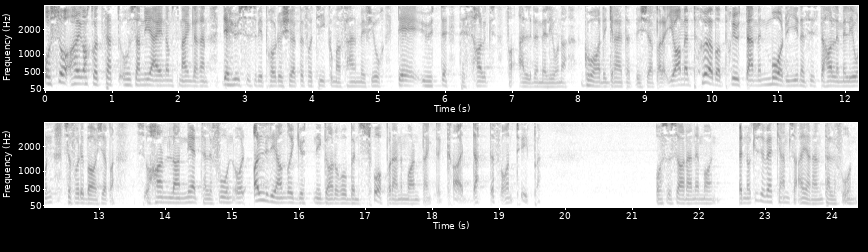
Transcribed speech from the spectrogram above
Og så har jeg akkurat sett hos den nye eiendomsmegleren det huset som vi prøvde å kjøpe for 10,5 i fjor. Det er ute til salgs for 11 millioner. Går det greit at vi kjøper det? Ja, men prøv å prute den, men må du gi den siste halve millionen, så får du bare kjøpe den. Så han la ned telefonen, og alle de andre guttene i garderoben så på denne mannen og tenkte hva er dette for en type? Og så sa denne mannen er det noen som vet hvem som eier denne telefonen?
